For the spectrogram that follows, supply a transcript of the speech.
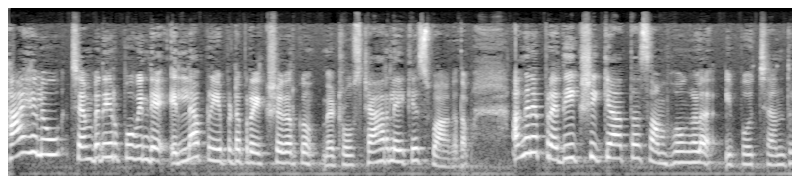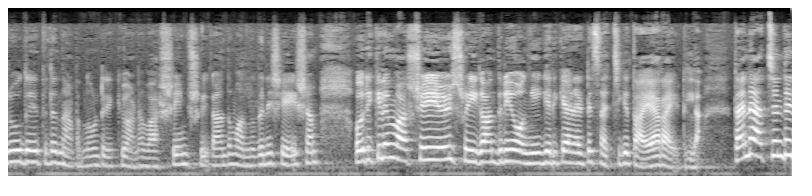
ഹായ് ഹലോ ചെമ്പനീർ പൂവിന്റെ എല്ലാ പ്രിയപ്പെട്ട പ്രേക്ഷകർക്കും മെട്രോ സ്റ്റാറിലേക്ക് സ്വാഗതം. അങ്ങനെ പ്രതീക്ഷിക്കാത്ത സംഭവങ്ങൾ ഇപ്പോൾ ചന്ദ്രോദയത്തിൽ നടന്നുകൊണ്ടിരിക്കുകയാണ് വർഷയും ശ്രീകാന്തും വന്നതിന് ശേഷം ഒരിക്കലും വർഷയെയോ ശ്രീകാന്തിനെയോ അംഗീകരിക്കാനായിട്ട് സച്ചിക്ക് തയ്യാറായിട്ടില്ല. തന്റെ അച്ഛന്റെ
